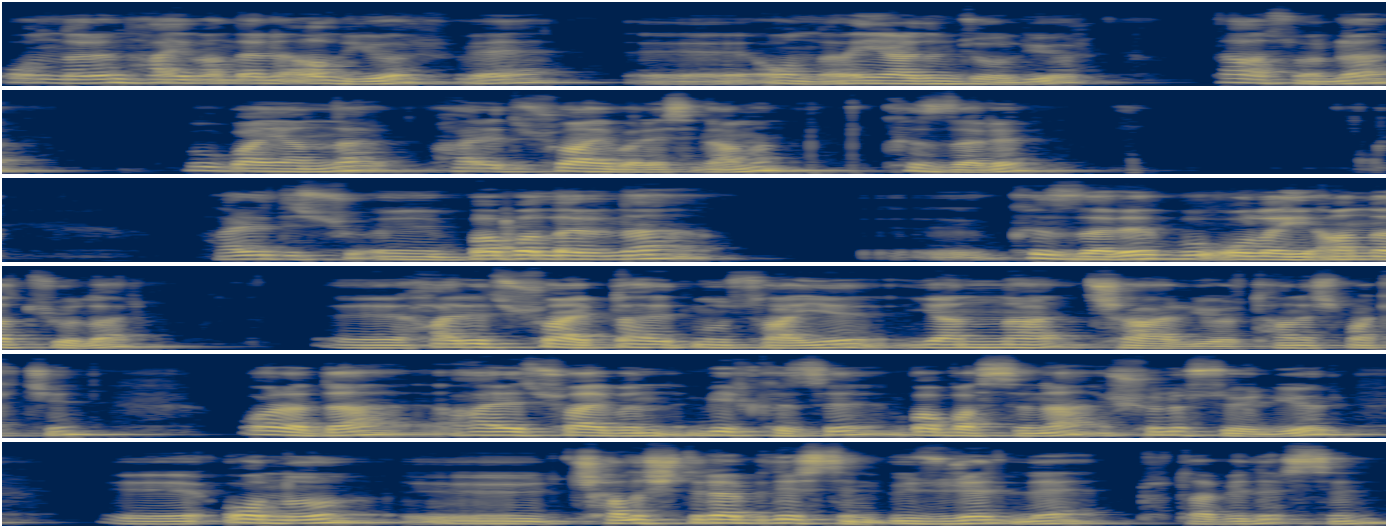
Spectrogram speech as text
onların hayvanlarını alıyor ve e, onlara yardımcı oluyor. Daha sonra bu bayanlar Hazreti Şuayb Aleyhisselam'ın kızları. Hazreti Şu, e, babalarına e, kızları bu olayı anlatıyorlar. E, Hazreti Şuayb da Hazreti Musa'yı yanına çağırıyor tanışmak için. Orada Hazreti Şuayb'ın bir kızı babasına şunu söylüyor. E, onu e, çalıştırabilirsin, ücretle tutabilirsin.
